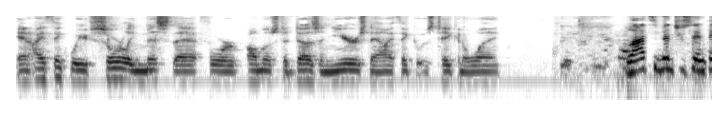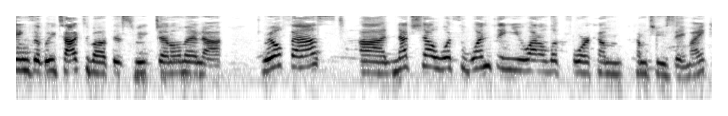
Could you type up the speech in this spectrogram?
and I think we've sorely missed that for almost a dozen years now. I think it was taken away. Lots of interesting things that we talked about this week, gentlemen. Uh, real fast, uh, nutshell, what's the one thing you want to look for come come Tuesday, Mike?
